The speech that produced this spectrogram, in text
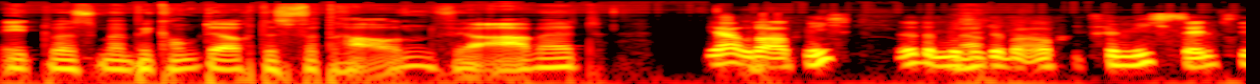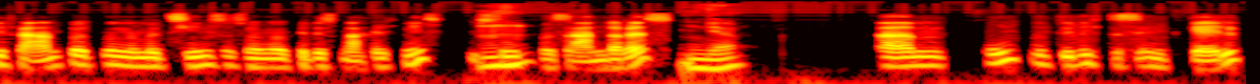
etwas, man bekommt ja auch das Vertrauen für Arbeit. Ja, oder auch nicht. Ja, da muss ja. ich aber auch für mich selbst die Verantwortung einmal ziehen, zu sagen, okay, das mache ich nicht, ich mhm. suche was anderes. Ja. Ähm, und natürlich das Entgelt,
